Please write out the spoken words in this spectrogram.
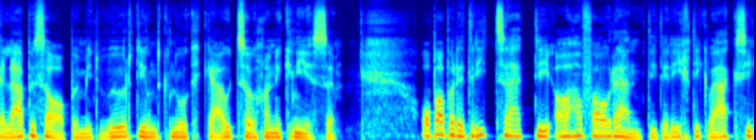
den Lebensabend mit Würde und genug Geld soll geniessen können. Ob aber eine 13. AHV-Rente der richtige Weg sei,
